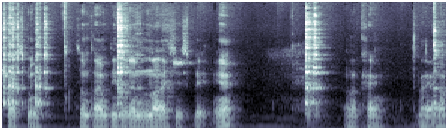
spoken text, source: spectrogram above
Trust me. Sometimes these are the nicest bit, yeah? Okay. Later.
